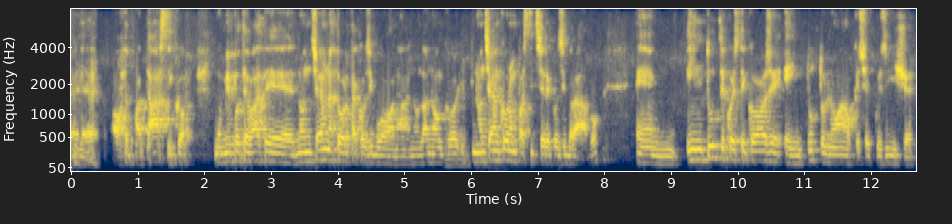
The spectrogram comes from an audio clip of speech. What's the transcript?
Eh, oh, fantastico, non mi potevate, non c'è una torta così buona, non, ancora, non c'è ancora un pasticcere così bravo. Eh, in tutte queste cose e in tutto il know-how che si acquisisce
